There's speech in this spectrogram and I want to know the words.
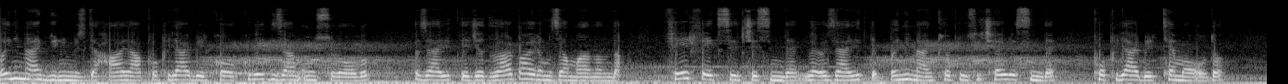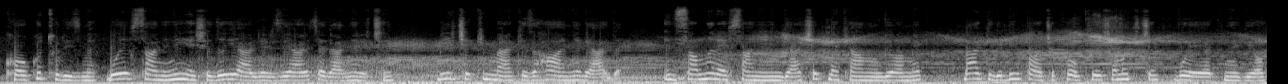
Bunnyman günümüzde hala popüler bir korku ve gizem unsuru olup özellikle Cadılar Bayramı zamanında Fairfax ilçesinde ve özellikle Bunnyman Köprüsü çevresinde popüler bir tema oldu. Korku turizmi bu efsanenin yaşadığı yerleri ziyaret edenler için bir çekim merkezi haline geldi. İnsanlar efsanenin gerçek mekanını görmek, belki de bir parça korku yaşamak için buraya akın ediyor.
